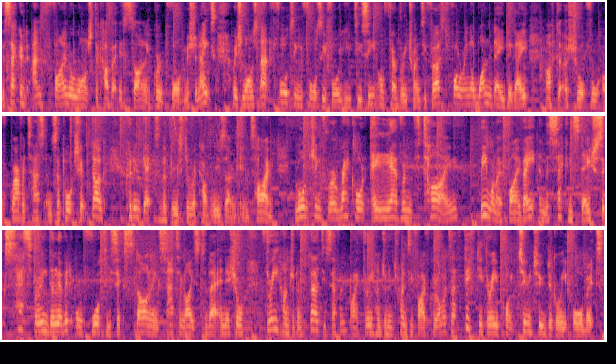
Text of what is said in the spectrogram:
The second and final launch to cover is Starlink Group 4 Mission 8, which launched at 1444 UTC on February 21st following a one-day delay after a shortfall of Gravitas and support ship Doug couldn't get to the booster recovery zone in time. Launching for a record 11th time, B1058 and the second stage successfully delivered all 46 Starlink satellites to their initial 337 by 325 km 53.22 degree orbit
